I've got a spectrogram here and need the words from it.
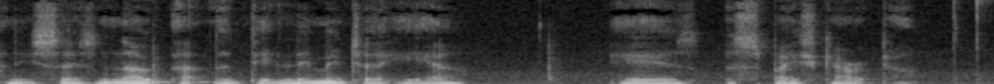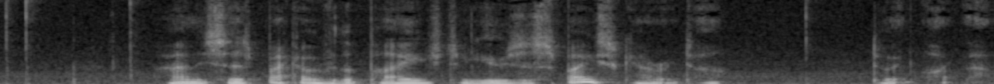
and it says note that the delimiter here is a space character and it says back over the page to use a space character do it like that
